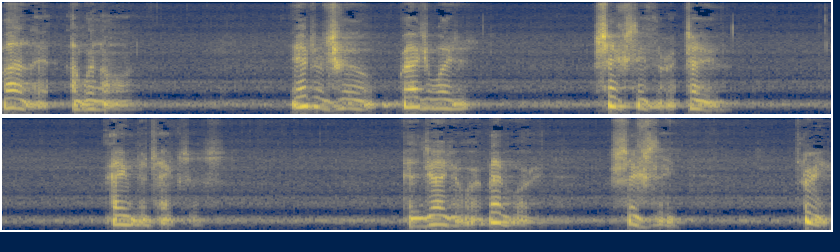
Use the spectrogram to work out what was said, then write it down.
Finally, I went on. Entered school, graduated 62, came to Texas in January, February 63.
